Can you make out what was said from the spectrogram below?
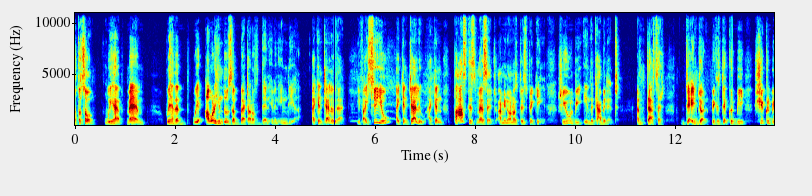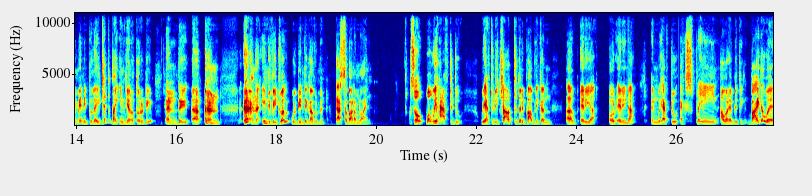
অথচ we have ma'am we have a we our Hindus are better off than even India. I can tell you that. If I see you, I can tell you. I can pass this message. I mean, honestly speaking, she will be in the cabinet, and that's a danger because there could be she could be manipulated by Indian authority, and the uh, individual will be in the government. That's the bottom line. So what we have to do, we have to reach out to the Republican uh, area or arena, and we have to explain our everything. By the way,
